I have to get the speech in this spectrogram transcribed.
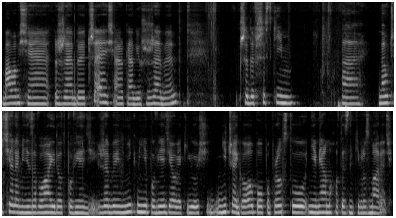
Bałam się, żeby, cześć Arkadiusz, żeby przede wszystkim e, nauczyciele mnie nie zawołali do odpowiedzi, żeby nikt mi nie powiedział jakiegoś niczego, bo po prostu nie miałam ochoty z nikim rozmawiać.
